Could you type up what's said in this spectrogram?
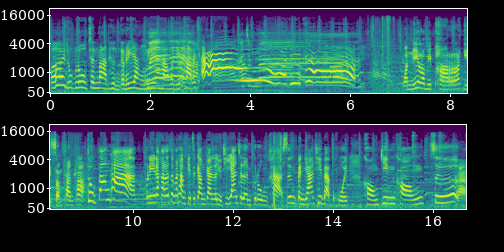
เฮ้ย ลูกๆ ฉันมาถึงกันหรือยังเนี่ยคะวันนี้พาไปอ้าวอาจุมมาสวัสดีค่ะ วันนี้เรามีภารกิจสำคัญค่ะ ถูกต้องค่ะ วันนี้นะคะเราจะมาทำกิจกรรมกันเราอยู่ที่ย่านเจริญกรุงค่ะ ซึ่งเป็นย่านที่แบบโอ้โหยของกินของซื้อค่ะ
